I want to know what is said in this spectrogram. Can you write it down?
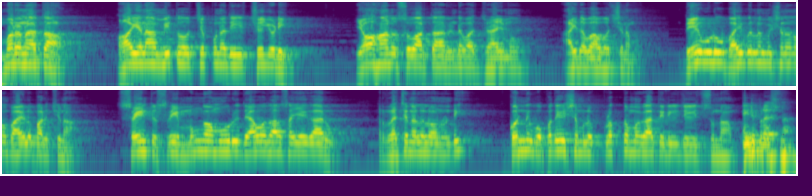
మరణాత ఆయన మీతో చెప్పునది చెయ్యుడి యోహాను సువార్త రెండవ అధ్యాయము ఐదవ వచనము. దేవుడు బైబిల్ మిషన్ను బయలుపరిచిన సెయింట్ శ్రీ ముంగమూరి దేవదాసయ్య గారు రచనలలో నుండి కొన్ని ఉపదేశములు క్లుప్తముగా తెలియజేస్తున్నాం ఏంటి ప్రశ్న?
